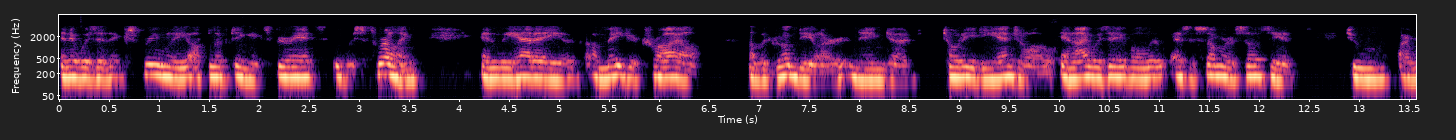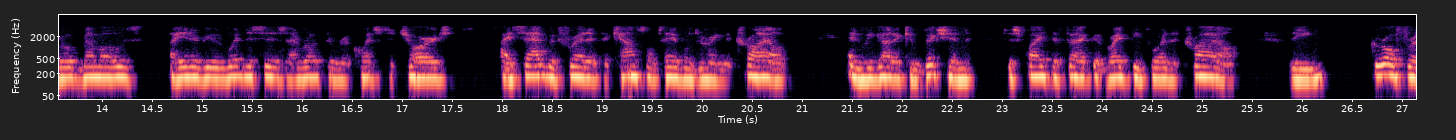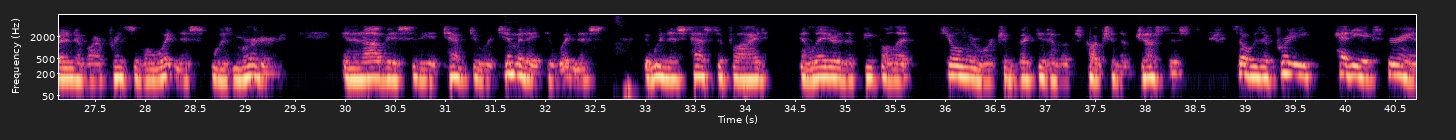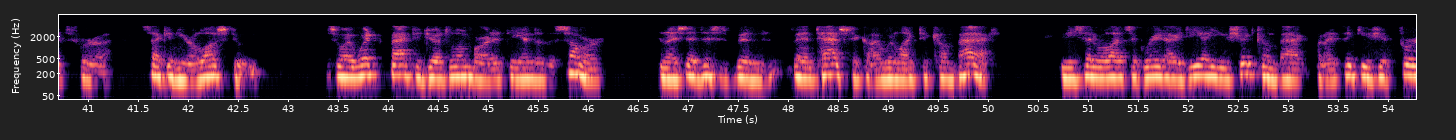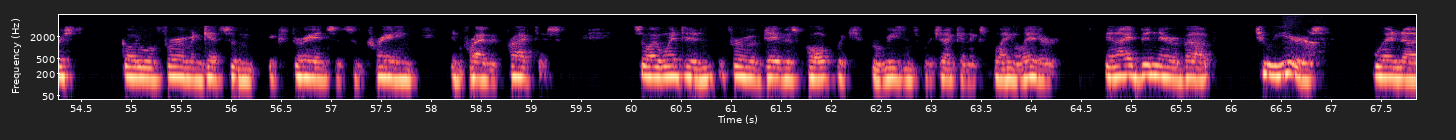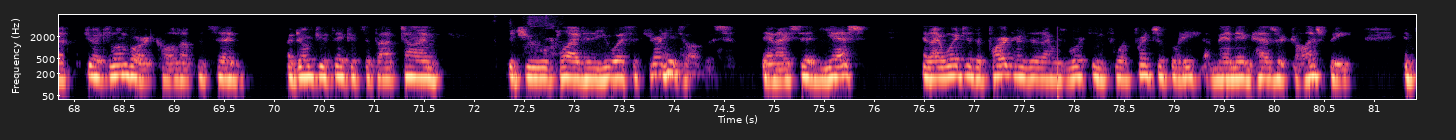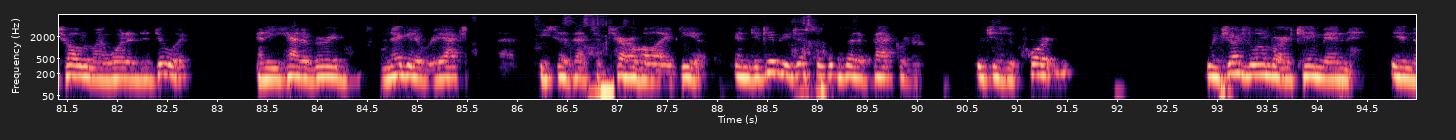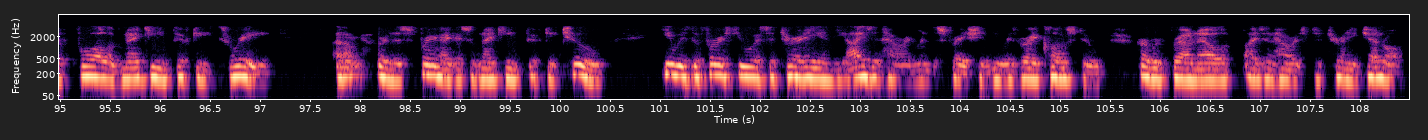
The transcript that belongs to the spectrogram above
And it was an extremely uplifting experience. It was thrilling. And we had a, a major trial of a drug dealer named uh, Tony D'Angelo. And I was able, as a summer associate, to, I wrote memos, I interviewed witnesses, I wrote the request to charge. I sat with Fred at the counsel table during the trial, and we got a conviction despite the fact that right before the trial, the girlfriend of our principal witness was murdered in an obviously attempt to intimidate the witness. The witness testified, and later the people that killed her were convicted of obstruction of justice. So it was a pretty heady experience for a second year law student. So I went back to Judge Lumbard at the end of the summer and I said, This has been fantastic. I would like to come back. And he said, Well, that's a great idea. You should come back, but I think you should first go to a firm and get some experience and some training in private practice. So I went to the firm of Davis Polk, which for reasons which I can explain later. And I had been there about two years when uh, Judge Lumbard called up and said, Don't you think it's about time that you apply to the U.S. Attorney's Office? And I said, Yes. And I went to the partner that I was working for principally, a man named Hazard Gillespie, and told him I wanted to do it. And he had a very negative reaction to that. He said, That's a terrible idea. And to give you just a little bit of background, which is important, when Judge Lumbard came in in the fall of 1953, um, or the spring, I guess, of 1952, he was the first U.S. attorney in the Eisenhower administration. He was very close to Herbert Brownell, Eisenhower's attorney general.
